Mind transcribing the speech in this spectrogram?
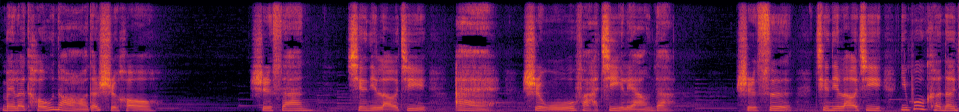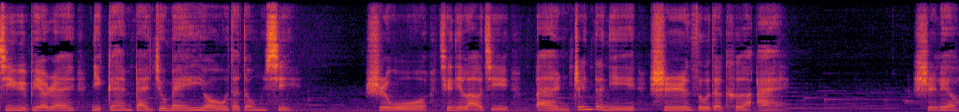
没了头脑的时候。十三，请你牢记，爱是无法计量的。十四，请你牢记，你不可能给予别人你根本就没有的东西。十五，请你牢记，本真的你十足的可爱。十六，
